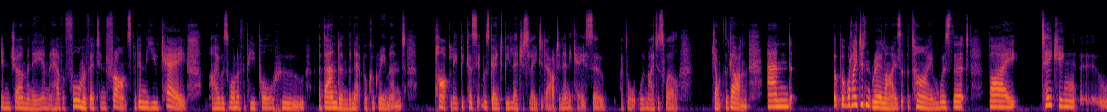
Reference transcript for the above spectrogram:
in Germany and they have a form of it in France. But in the UK, I was one of the people who abandoned the net book agreement, partly because it was going to be legislated out in any case. So I thought we might as well jump the gun. And but what I didn't realize at the time was that by taking uh,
